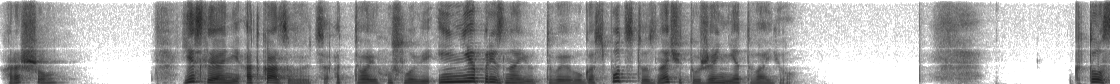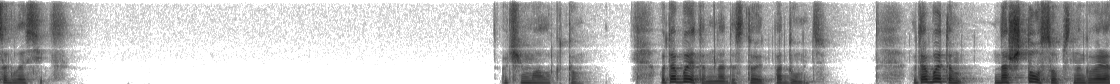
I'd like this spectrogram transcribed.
Хорошо. Если они отказываются от твоих условий и не признают твоего господства, значит уже не твое. Кто согласится? Очень мало кто. Вот об этом надо стоит подумать. Вот об этом, на что, собственно говоря,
